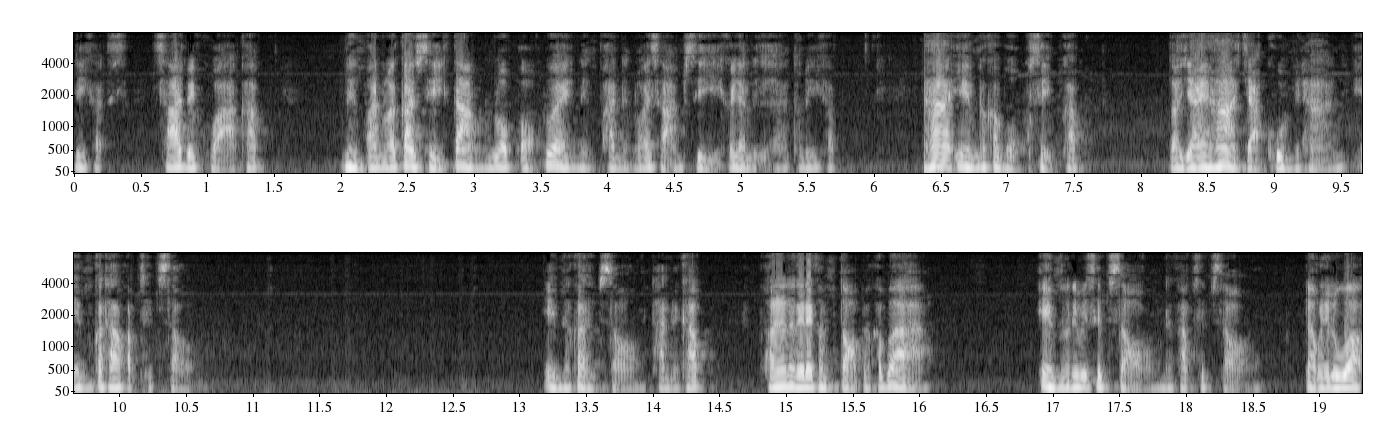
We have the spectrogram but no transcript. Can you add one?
นี่ครับซ้ายไปขวาครับ 1,194ตั้งลบออกด้วย 1,134 ก็จะเหลือตรงนี้ครับ 5m เท่ากับ 60 ครับเราย้าย 5 จากคูณเป็นหาร m ก็เท่ากับ 12 m เท่ากับ12ทันไหมครับ เพราะนั้นเราก็ได้คำตอบนะครับว่า m ตรงนี้เป็น 12 นะครับ 12 เราเลยรู้ว่า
